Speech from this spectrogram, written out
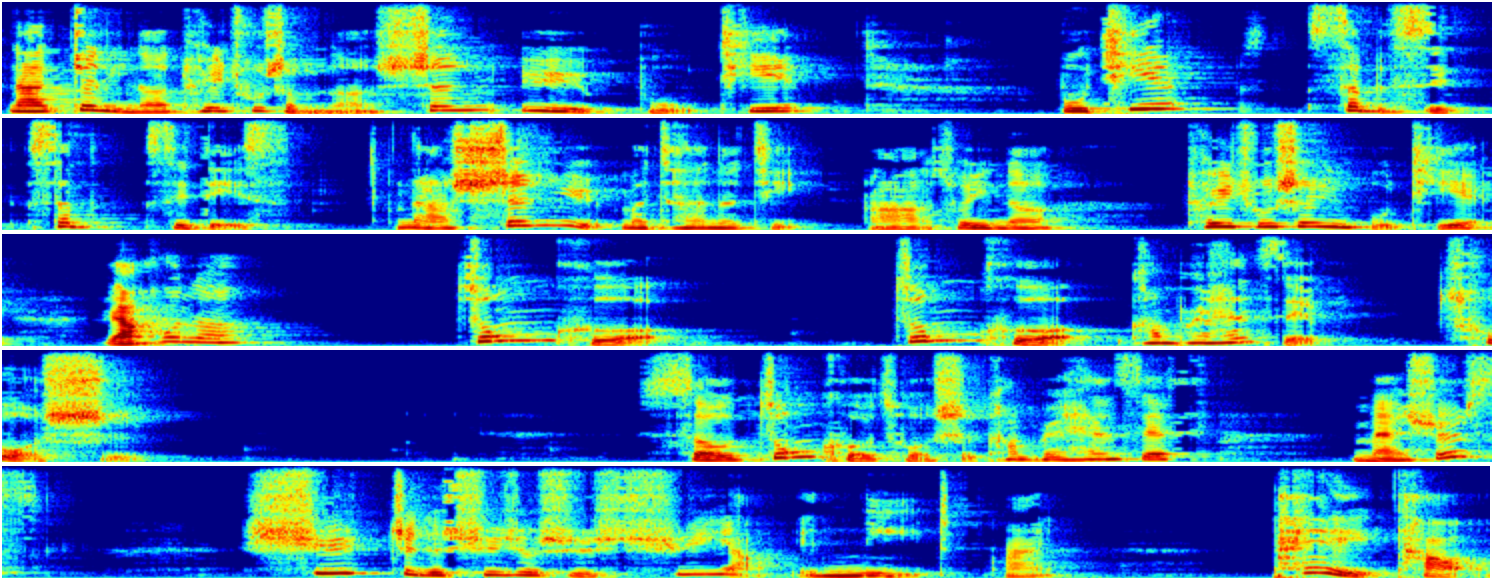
那这里呢，推出什么呢？生育补贴。补贴 subsidy subsidies，那生育 maternity 啊，所以呢推出生育补贴，然后呢综合综合 comprehensive 措施，so 综合措施 comprehensive measures，需这个需就是需要 in need right，配套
